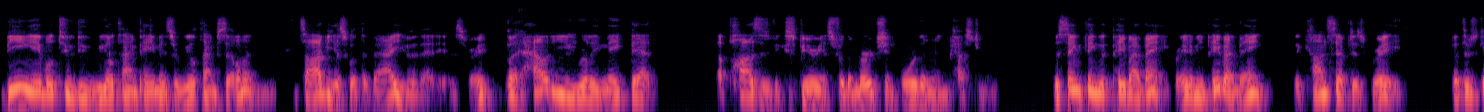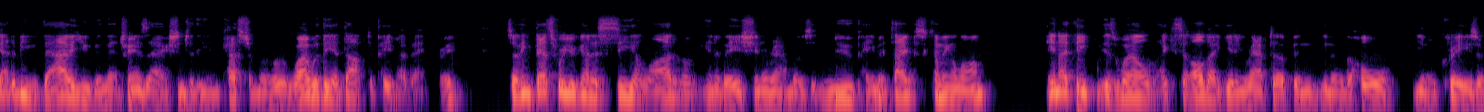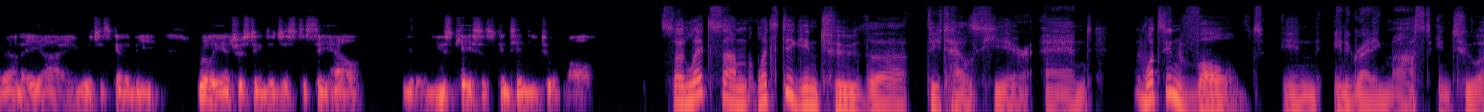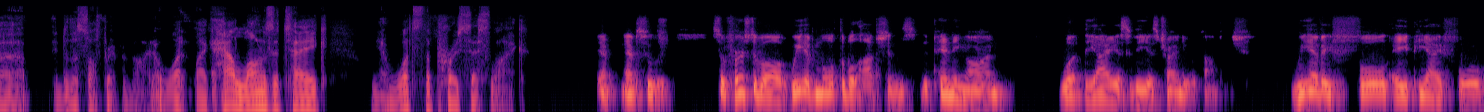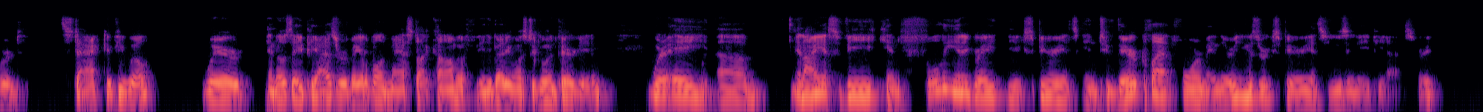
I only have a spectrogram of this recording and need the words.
being able to do real time payments or real time settlement, it's obvious what the value of that is, right? But how do you really make that a positive experience for the merchant or their end customer? The same thing with pay by bank, right? I mean, pay by bank, the concept is great, but there's got to be value in that transaction to the end customer, or why would they adopt a pay by bank, right? So I think that's where you're going to see a lot of innovation around those new payment types coming along and I think as well, like I said, all that getting wrapped up in you know the whole you know craze around AI, which is going to be really interesting to just to see how you know use cases continue to evolve. So let's um let's dig into the details here and what's involved in integrating Maast into a into the software provider. What like how long does it take? You know, what's the process like? Yeah, absolutely. So first of all, we have multiple options depending on what the ISV is trying to accomplish. We have a full API forward stack, if you will, where, and those APIs are available on maast.com if anybody wants to go interrogate them, where a, um, an ISV can fully integrate the experience into their platform and their user experience using APIs, right?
